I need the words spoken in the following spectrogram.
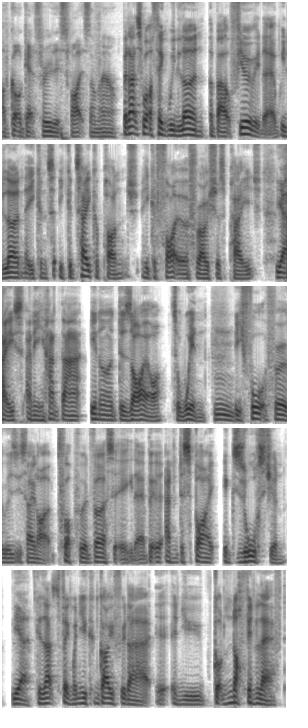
I've got to get through this fight somehow." But that's what I think we learned about Fury. There, we learned that he can t- he could take a punch, he could fight at a ferocious page, Yeah. pace, and he had that inner desire to win. Hmm. He fought through, as you say, like proper adversity there, but and despite exhaustion, Yeah. because that's the thing when you can go through that and you've got nothing left,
